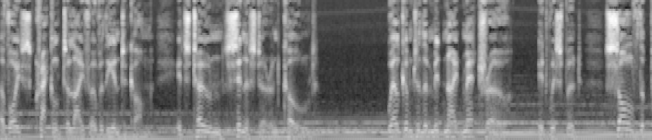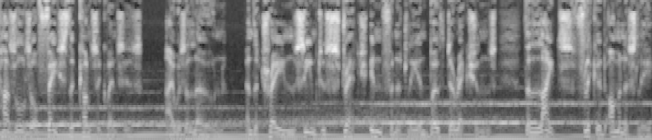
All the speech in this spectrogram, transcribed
A voice crackled to life over the intercom, its tone sinister and cold. Welcome to the Midnight Metro, it whispered. Solve the puzzles or face the consequences. I was alone, and the train seemed to stretch infinitely in both directions. The lights flickered ominously,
